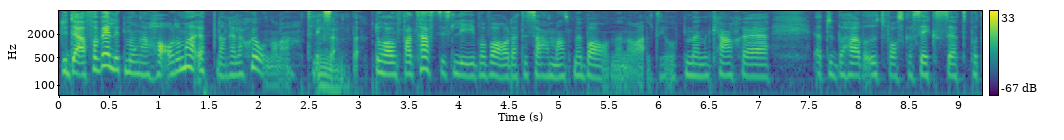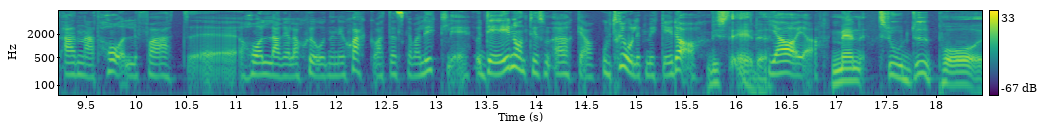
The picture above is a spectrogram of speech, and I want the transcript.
Det är därför väldigt många har de här öppna relationerna till exempel. Du har en fantastiskt liv och vardag tillsammans med barnen och alltihop men kanske att du behöver utforska sexet på ett annat håll för att eh, hålla relationen i schack och att den ska vara lycklig. Och det är någonting som ökar otroligt mycket idag. Visst är det? Ja, ja. Men tror du på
